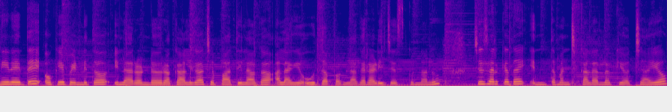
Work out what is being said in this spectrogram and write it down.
నేనైతే ఒకే పిండితో ఇలా రెండు రకాలుగా చపాతీలాగా అలాగే ఊతప్పంలాగా రెడీ చేసుకున్నాను. చూసారు కదా ఎంత మంచి కలర్లోకి వచ్చాయో.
